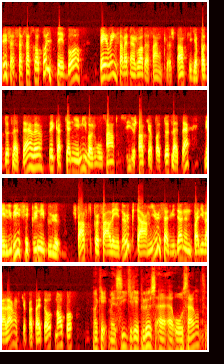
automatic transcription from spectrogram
Tu sais, ça, ça, ça sera pas le débat Payling, ça va être un joueur de centre. Là. Je pense qu'il n'y a pas de doute là-dedans. Là. Tu sais, quand Kanyemi va jouer au centre aussi, je pense qu'il n'y a pas de doute là-dedans. Mais lui, c'est plus nébuleux. Je pense qu'il peut faire les deux, puis tant mieux, ça lui donne une polyvalence que peut-être d'autres n'ont pas. OK, mais s'il crée plus à, à, au centre,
